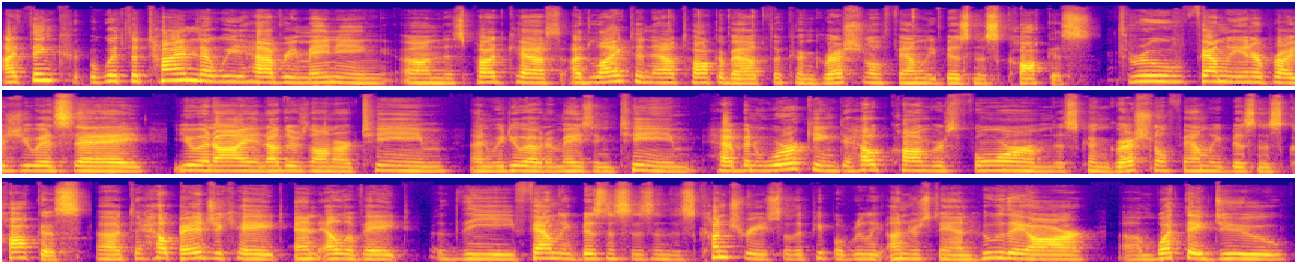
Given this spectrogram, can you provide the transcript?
I think with the time that we have remaining on this podcast, I'd like to now talk about the Congressional Family Business Caucus through Family Enterprise USA, you and I and others on our team, and we do have an amazing team, have been working to help Congress form this Congressional Family Business Caucus uh, to help educate and elevate the family businesses in this country so that people really understand who they are, um, what they do,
